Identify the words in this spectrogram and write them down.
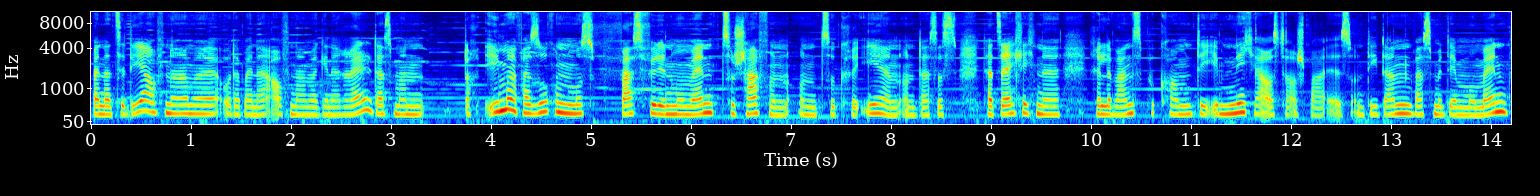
bei einer CD-Aufnahme oder bei einer Aufnahme generell, dass man doch immer versuchen muss, was für den Moment zu schaffen und zu kreieren und dass es tatsächlich eine Relevanz bekommt, die eben nicht austauschbar ist und die dann was mit dem Moment,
